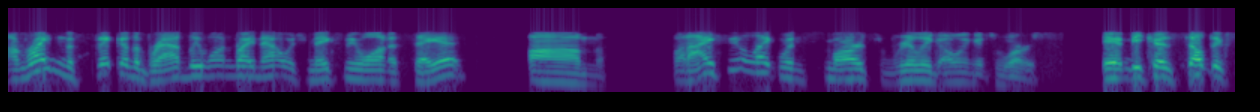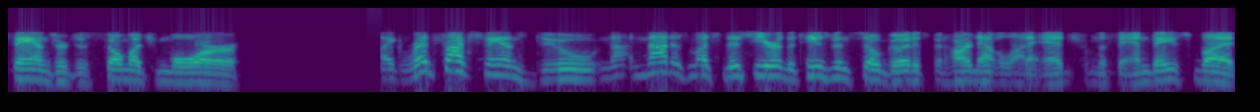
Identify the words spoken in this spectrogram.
I'm right in the thick of the Bradley one right now, which makes me want to say it. Um, but I feel like when Smart's really going, it's worse. It, because Celtics fans are just so much more. Like Red Sox fans do not not as much this year. The team's been so good; it's been hard to have a lot of edge from the fan base. But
